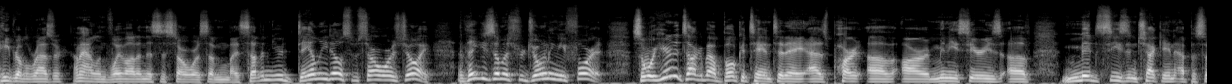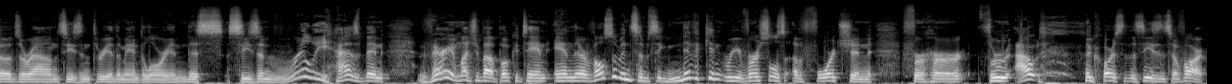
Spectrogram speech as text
Hey, Rebel Rouser. I'm Allen Voivod, and this is Star Wars 7 by 7 your daily dose of Star Wars joy. And thank you so much for joining me for it. So, we're here to talk about Bo Katan today as part of our mini series of mid season check in episodes around season 3 of The Mandalorian. This season really has been very much about Bo Katan, and there have also been some significant reversals of fortune for her throughout the course of the season so far.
